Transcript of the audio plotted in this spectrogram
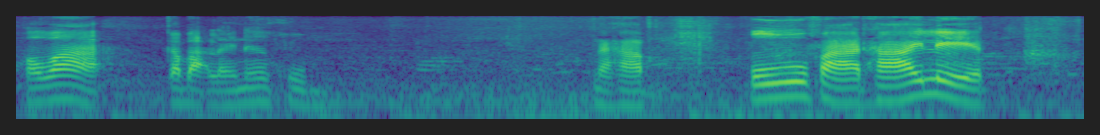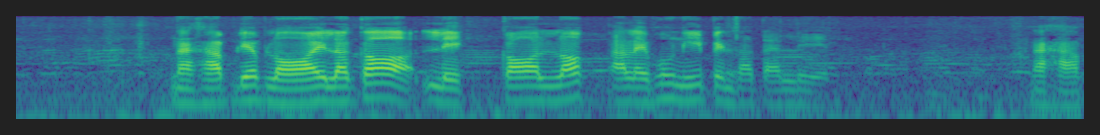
เพราะว่ากระบะไลเนอร์คุมนะครับ ปูฝาท้ายเลดนะครับ เรียบร้อยแล้วก็เหล็กกรอล็อกอะไรพวกนี้เป็นสแตนเลสนะครับ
